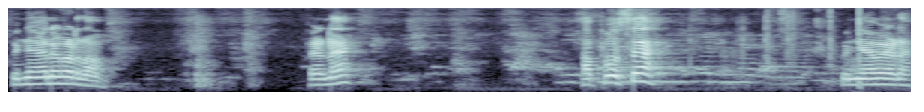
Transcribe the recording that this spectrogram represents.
കുഞ്ഞാനെ കൊടുന്നോ പെണ്ണേ? അപ്പൂസ? കുഞ്ഞാവേടെ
